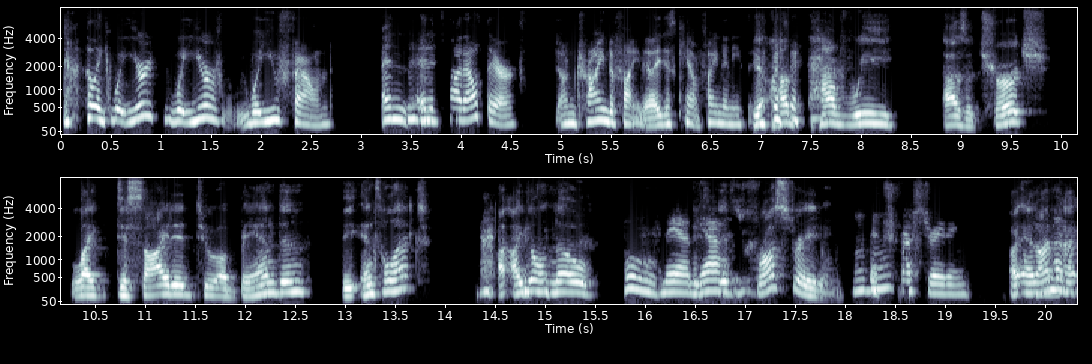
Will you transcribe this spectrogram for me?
like what you're what you're what you found and Mhm. and it's not out there i'm trying to find it i just can't find anything Yeah, have have we, as a church, like decided to abandon the intellect? I, I don't know. oh man It's, yeah it's frustrating. Mhm. it's frustrating I- and I'm I,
